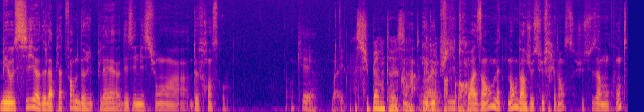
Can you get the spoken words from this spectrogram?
mais aussi euh, de la plateforme de replay des émissions de France O. Ok. Bah, Ah, Super intéressant. Et ton depuis hein. trois ans maintenant, ben, je suis freelance, je suis à mon compte.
